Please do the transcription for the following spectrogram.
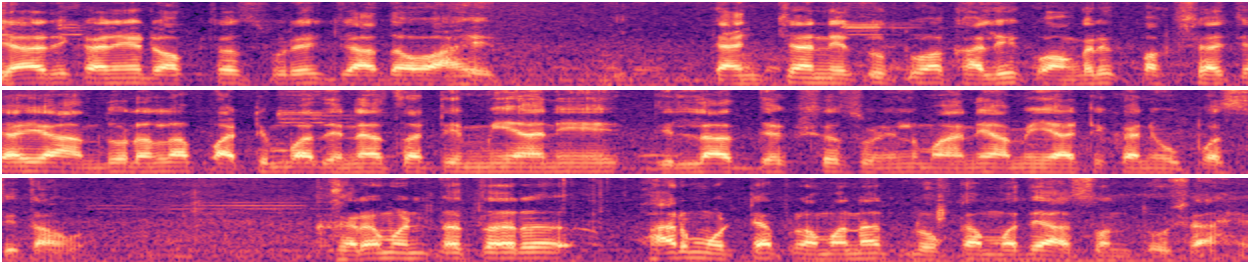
या ठिकाणी डॉक्टर सुरेश जाधव आहेत. त्यांच्या नेतृत्वाखाली काँग्रेस पक्षाच्या या आंदोलनाला पाठिंबा देण्यासाठी मी आणि जिल्हाध्यक्ष सुनील माने आम्ही या ठिकाणी उपस्थित आहोत. खरं म्हटलं तर फार मोठ्या प्रमाणात लोकांमध्ये असंतोष आहे.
